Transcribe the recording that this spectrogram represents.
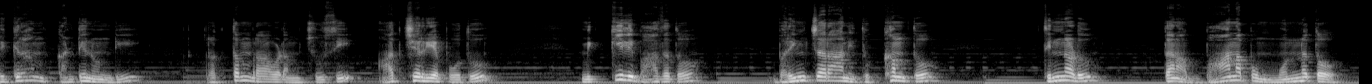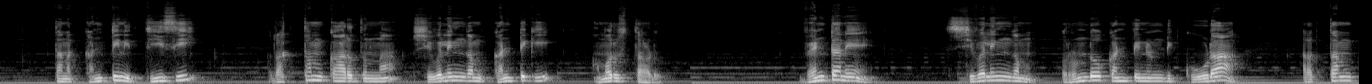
విగ్రహం కంటి నుండి రక్తం రావడం చూసి ఆశ్చర్యపోతూ మిక్కిలి బాధతో భరించరాని దుఃఖంతో తిన్నడు. తన బాణపు మొన్నతో తన కంటిని తీసి రక్తం కారుతున్న శివలింగం కంటికి అమరుస్తాడు. వెంటనే శివలింగం రెండో కంటి నుండి కూడా రక్తం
